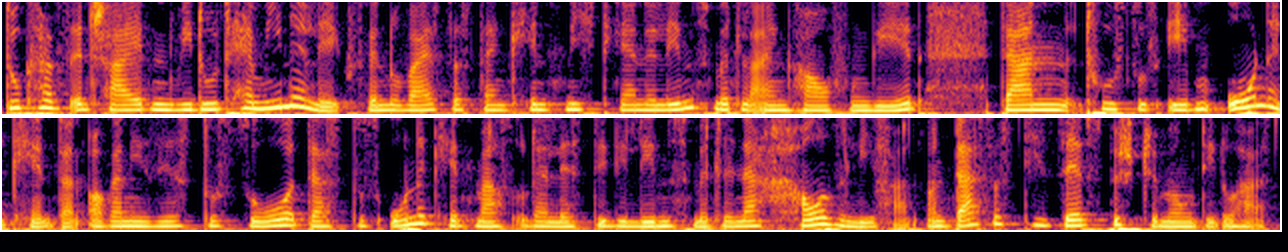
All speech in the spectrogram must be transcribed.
Du kannst entscheiden, wie du Termine legst. Wenn du weißt, dass dein Kind nicht gerne Lebensmittel einkaufen geht, dann tust du es eben ohne Kind. Dann organisierst du es so, dass du es ohne Kind machst oder lässt dir die Lebensmittel nach Hause liefern. Und das ist die Selbstbestimmung, die du hast.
